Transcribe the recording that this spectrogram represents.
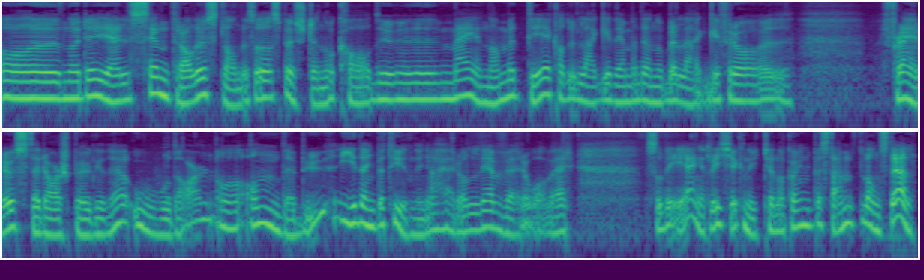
Og når det gjelder sentrale Østlandet, så spørs det nå hva du mener med det, hva du legger i det, med det er noe belegg fra flere Østerdalsbygder, Odalen og Andebu i den betydninga her å levere over. Så det er egentlig ikke knyttet til noen bestemt landsdel.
